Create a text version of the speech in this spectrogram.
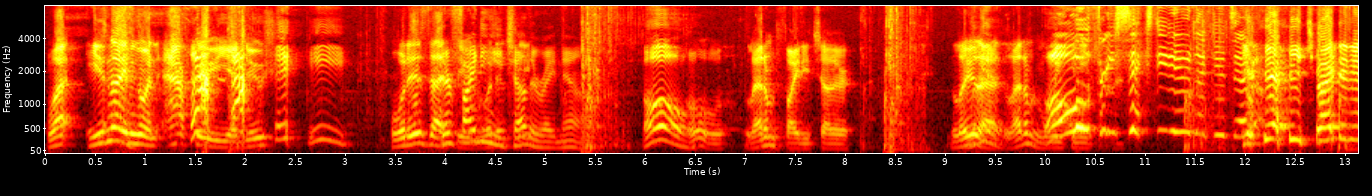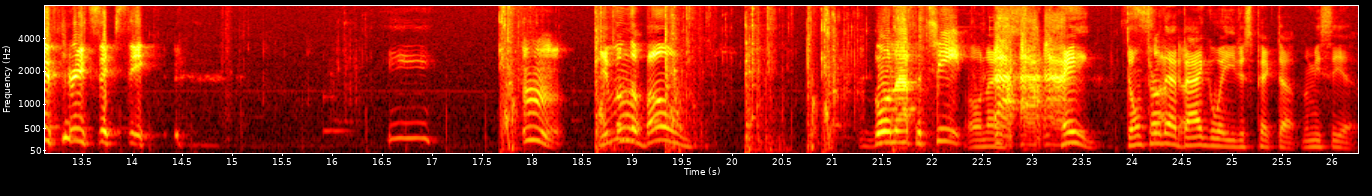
What? He's not even going after you, you douche. What is that? They're What is that? dude? fighting What each he? other right now. Oh. Oh, let them fight each other. Look, Look at at- that. Let them. Oh, 360, dude. That dude's out. yeah, he tried to do 360. Mm. Give him the bone. Bon appetit. Oh, nice. hey, don't throw that Sucker. bag away you just picked up. Let me see it.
